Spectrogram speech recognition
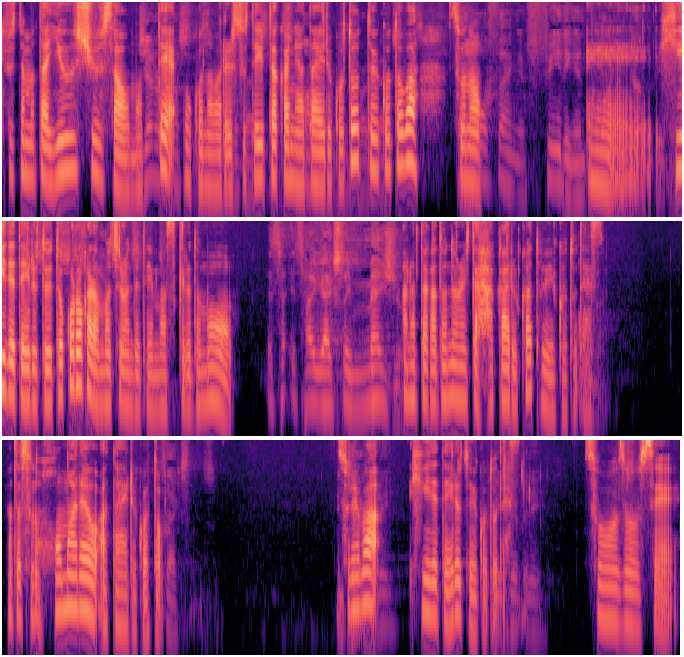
そしてまた優秀さを持って行われる、そして豊かに与えることということは、その、え秀でているというところからもちろん出ていますけれども、あなたがどのようにして測るかということです。またその誉れを与えること。それは秀でているということです。創造性。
